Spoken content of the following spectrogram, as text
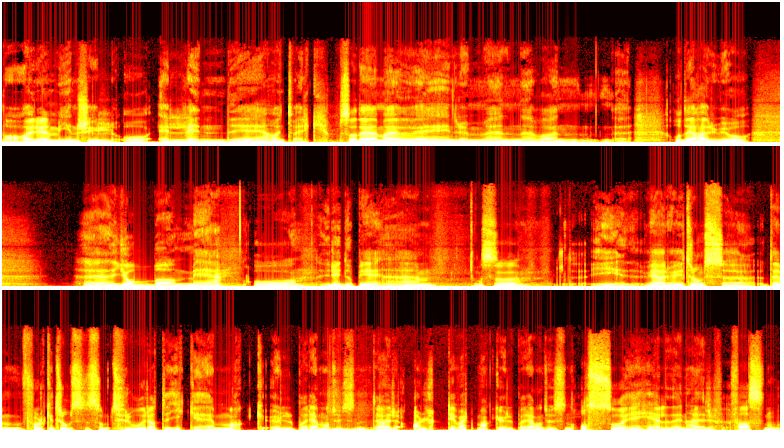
bare min skyld og elendig håndverk. Så det må jeg jo innrømme var en uh, Og det har vi jo uh, jobba med å rydde opp i. Um, og så i, vi har jo i Tromsø Det er folk i Tromsø som tror at det ikke er makkøl på Rema 1000. Det har alltid vært makkøl på Rema 1000, også i hele denne fasen.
